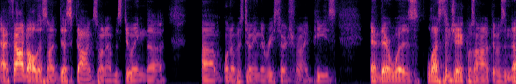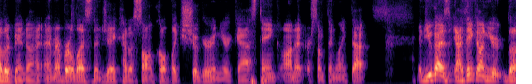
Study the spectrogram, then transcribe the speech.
i found all this on discogs when i was doing the um when i was doing the research for my piece. And there was less than jake was on it. There was another band on it. I remember less than jake had a song called like sugar in your gas tank on it or something like that. And you guys i think on your the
